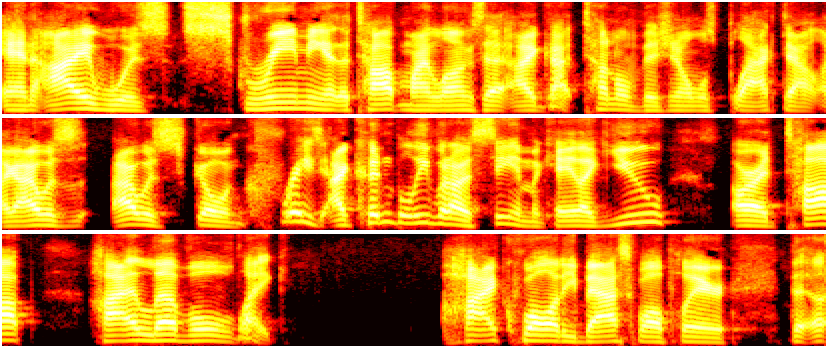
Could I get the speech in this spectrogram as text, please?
and I was screaming at the top of my lungs that I got tunnel vision, almost blacked out. Like I was I was going crazy. I couldn't believe what I was seeing, McKay. Like you are a top high level like high quality basketball player. The, uh,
